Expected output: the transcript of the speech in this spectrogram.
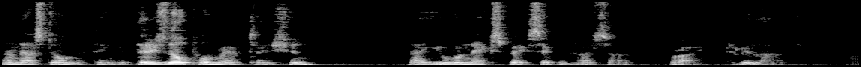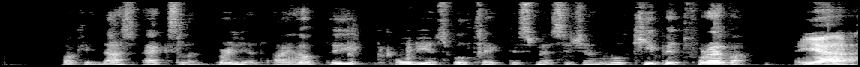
and that's the only thing. If there is no pulmonary hypertension, then you wouldn't expect second heart sound Right. to be loud. Okay, that's excellent, brilliant. I hope the audience will take this message and will keep it forever. Yeah.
